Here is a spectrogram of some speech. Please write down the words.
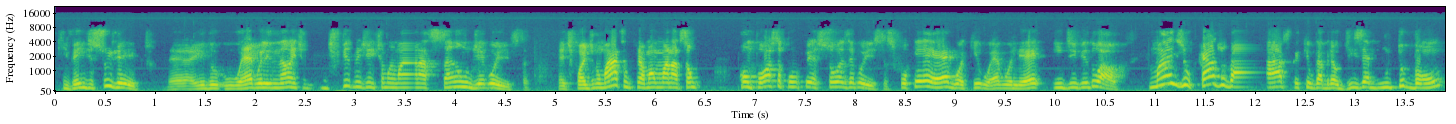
que vem de sujeito. Né? Aí do, o ego ele não, a gente, dificilmente a gente chama uma nação de egoísta. A gente pode no máximo chamar uma nação composta por pessoas egoístas, porque é ego aqui, o ego ele é individual. Mas o caso da África que o Gabriel diz é muito bom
